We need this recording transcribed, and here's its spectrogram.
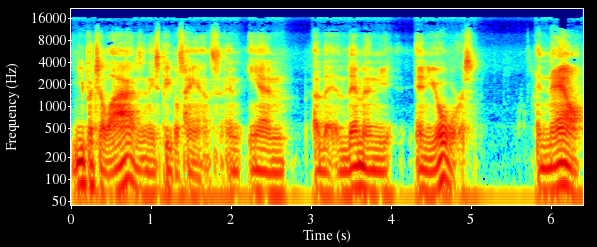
you put your lives in these people's hands and in uh, them and and yours. And now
